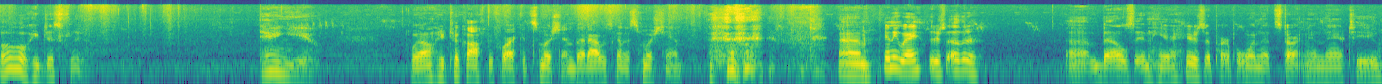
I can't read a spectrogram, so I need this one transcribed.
Oh, he just flew. Dang you. Well, he took off before I could smush him, but I was going to smush him. um, anyway, there's other um, bells in here. Here's a purple one that's starting in there too.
